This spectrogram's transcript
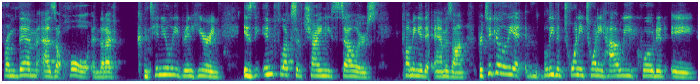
from them as a whole, and that I've continually been hearing, is the influx of Chinese sellers coming into Amazon, particularly I believe in 2020, Howie quoted a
